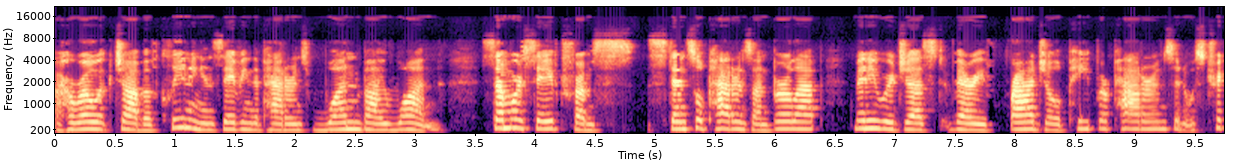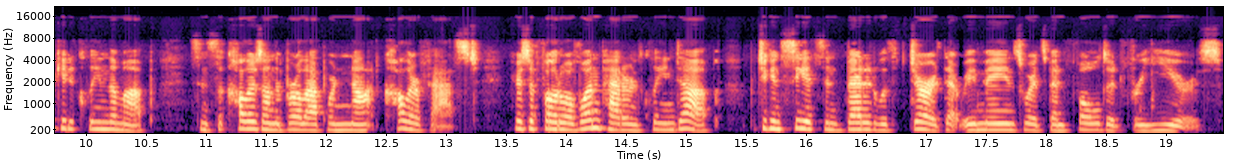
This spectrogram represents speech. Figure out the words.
a heroic job of cleaning and saving the patterns one by one. Some were saved from stencil patterns on burlap, many were just very fragile paper patterns, and it was tricky to clean them up since the colors on the burlap were not color fast. Here's a photo of one pattern cleaned up, but you can see it's embedded with dirt that remains where it's been folded for years.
